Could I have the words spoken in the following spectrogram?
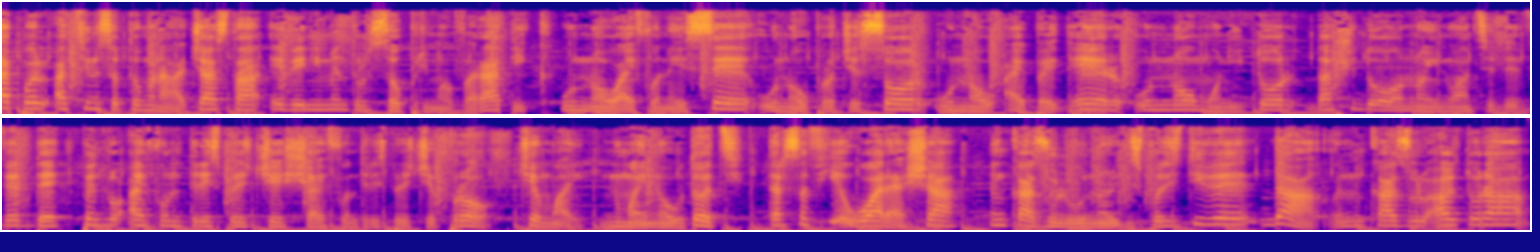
Apple a ținut săptămâna aceasta evenimentul său primăvăratic, un nou iPhone SE, un nou procesor, un nou iPad Air, un nou monitor, dar și două noi nuanțe de verde pentru iPhone 13 și iPhone 13 Pro. Ce mai, nu mai noutăți. Dar să fie oare așa? În cazul unor dispozitive, da, în cazul altora,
